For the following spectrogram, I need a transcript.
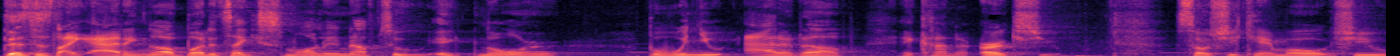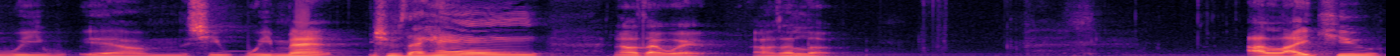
This is like adding up, but it's like small enough to ignore. But when you add it up, it kind of irks you. So she came over. She we um she we met. She was like, hey, and I was like, wait. I was like, look, I like you,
